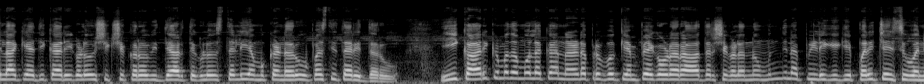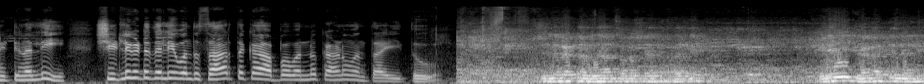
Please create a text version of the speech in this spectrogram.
ಇಲಾಖೆ ಅಧಿಕಾರಿಗಳು, ಶಿಕ್ಷಕರು, ವಿದ್ಯಾರ್ಥಿಗಳು, ಸ್ಥಳೀಯ ಮುಖಂಡರು ಉಪಸ್ಥಿತರಿದ್ದರು. ಈ ಕಾರ್ಯಕ್ರಮದ ಮೂಲಕ ನಾಡಪ್ರಭು ಕೆಂಪೇಗೌಡರ ಆದರ್ಶಗಳನ್ನು ಮುಂದಿನ ಪೀಳಿಗೆಗೆ ಪರಿಚಯಿಸುವ ನಿಟ್ಟಿನಲ್ಲಿ ಶಿಡ್ಲಘಟ್ಟದಲ್ಲಿ ಒಂದು ಸಾರ್ಥಕ ಹಬ್ಬವನ್ನು ಕಾಣುವಂತಾಯಿತು. ಇಡೀ ಜಗತ್ತಿನಲ್ಲಿ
